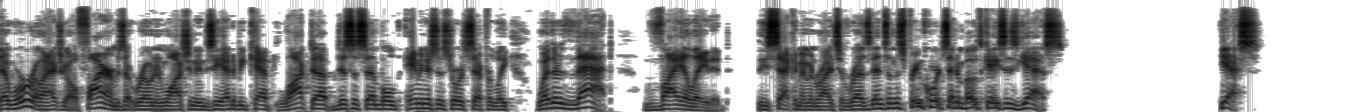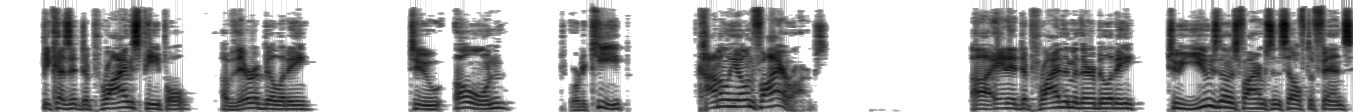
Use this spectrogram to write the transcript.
that were owned, actually all firearms that were owned in Washington, D.C., had to be kept locked up, disassembled, ammunition stored separately, whether that violated the Second Amendment rights of residents. And the Supreme Court said in both cases, yes. Yes. Because it deprives people of their ability to own or to keep commonly owned firearms. Uh, and it deprived them of their ability to use those firearms in self defense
